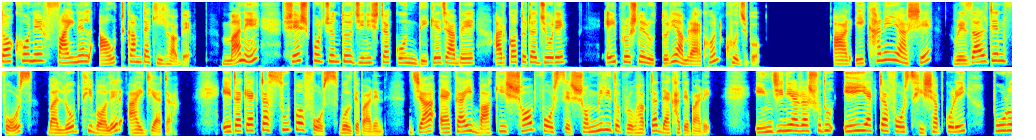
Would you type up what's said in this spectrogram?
তখন এর ফাইনাল আউটকামটা কি হবে? মানে শেষ পর্যন্ত জিনিসটা কোন দিকে যাবে আর কতটা জোরে? এই প্রশ্নের উত্তরই আমরা এখন খুঁজব। আর এখানেই আসে রেজাল্টেন্ট ফোর্স বা লব্ধি বলের আইডিয়াটা। এটাকে একটা সুপার ফোর্স বলতে পারেন, যা একাই বাকি সব ফোর্সের সম্মিলিত প্রভাবটা দেখাতে পারে। ইঞ্জিনিয়াররা শুধু এই একটা ফোর্স হিসাব করেই পুরো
